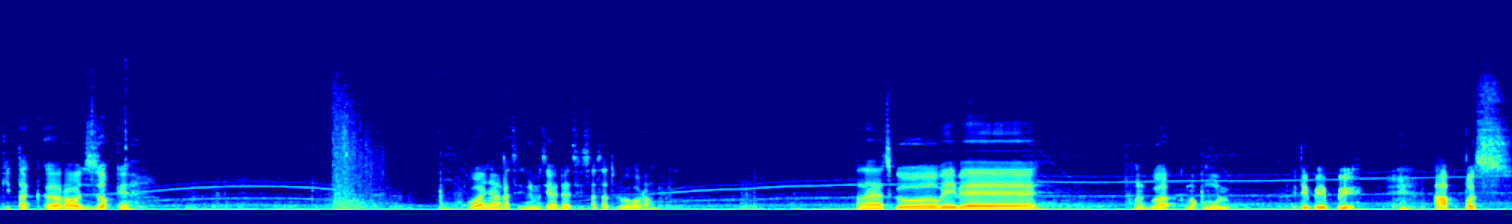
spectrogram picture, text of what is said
Kita ke Rozok ya. Gua nyangka sih ini masih ada sisa satu dua orang. Let's go baby. Gua kenok mulu di TPP. Apes.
